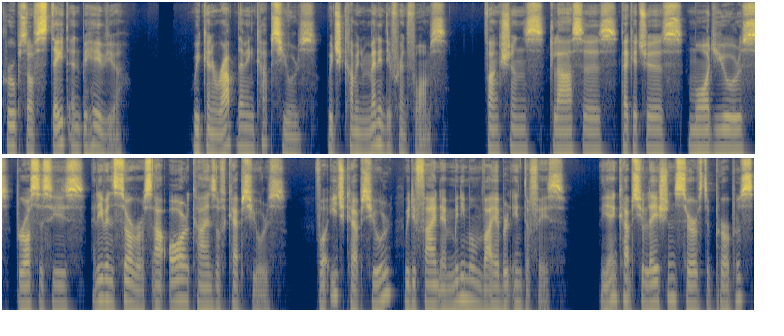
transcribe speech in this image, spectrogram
groups of state and behavior. We can wrap them in capsules which come in many different forms. Functions, classes, packages, modules, processes, and even servers are all kinds of capsules. For each capsule, we define a minimum viable interface. The encapsulation serves the purpose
